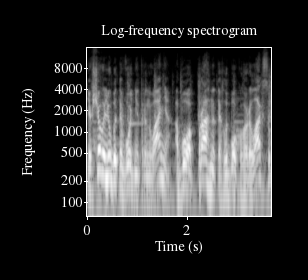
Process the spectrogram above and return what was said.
Якщо ви любите водні тренування або прагнете глибокого релаксу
